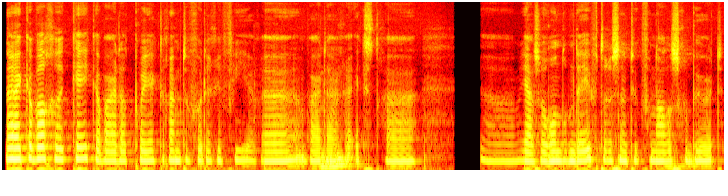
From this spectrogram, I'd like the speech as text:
Nou, ik heb wel gekeken waar dat project Ruimte voor de Rivier, eh, waar Mhm. daar extra, eh, ja, zo rondom Deventer is natuurlijk van alles gebeurd.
